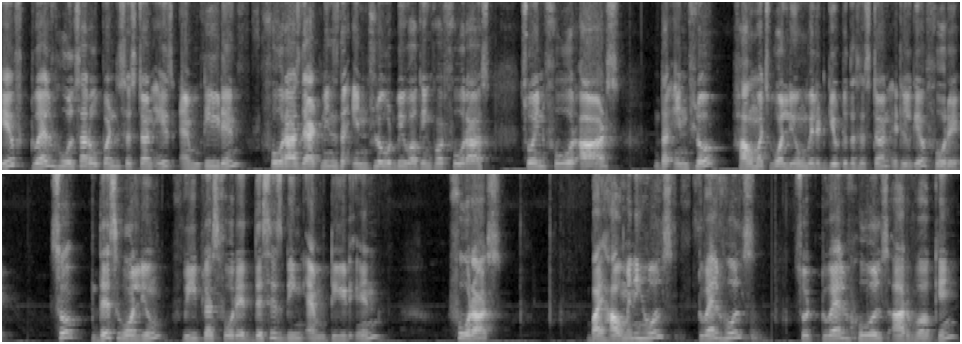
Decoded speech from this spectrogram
if 12 holes are opened the cistern is emptied in 4 hours that means the inflow would be working for 4 hours so in 4 hours the inflow how much volume will it give to the cistern? It will give 4a so this volume v plus 4a this is being emptied in 4 hours. By how many holes? 12 holes. So 12 holes are working.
